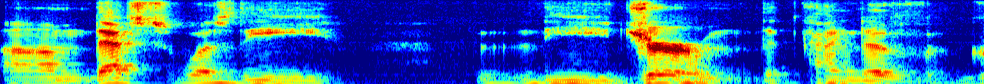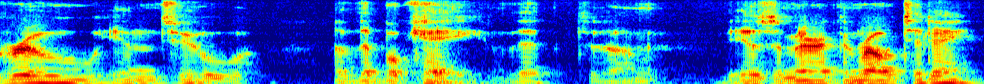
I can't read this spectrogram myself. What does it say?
Um, that was the the germ that kind of grew into the bouquet that um, is American Road today.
